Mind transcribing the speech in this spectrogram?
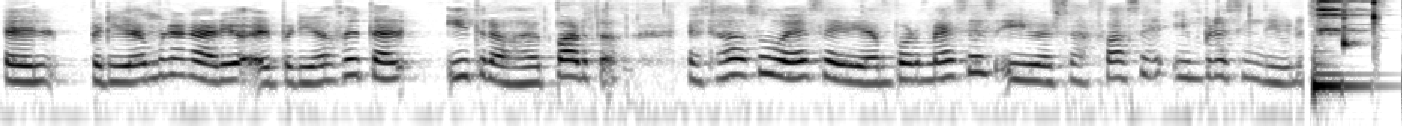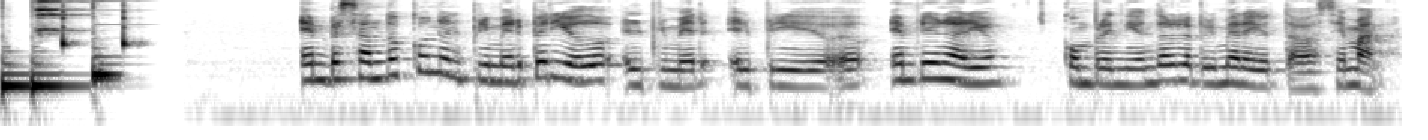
el periodo embrionario, el periodo fetal y trabajo de parto. Estos a su vez se dividen por meses y diversas fases imprescindibles. Empezando con el primer periodo, el, primer, el periodo embrionario, comprendiendo la primera y octava semana.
